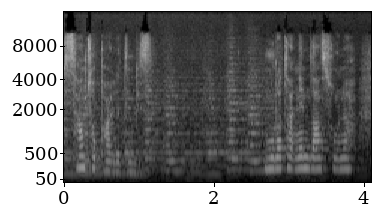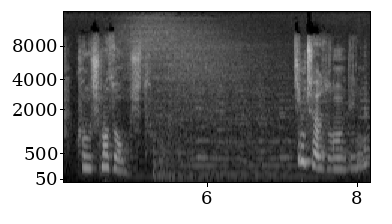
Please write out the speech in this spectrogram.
Sen toparladın bizi. Murat annemden sonra konuşmaz olmuştu. Kim çözdü onun dilini?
